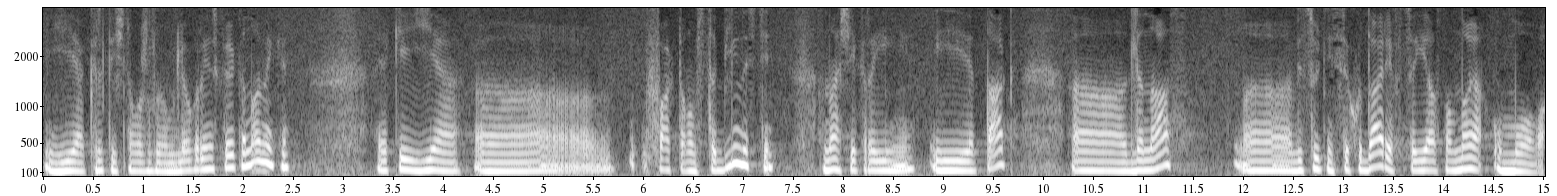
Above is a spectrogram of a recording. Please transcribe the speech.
є критично важливим для української економіки, який є е, фактором стабільності в нашій країні. І так, е, для нас е, відсутність цих ударів це є основна умова.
